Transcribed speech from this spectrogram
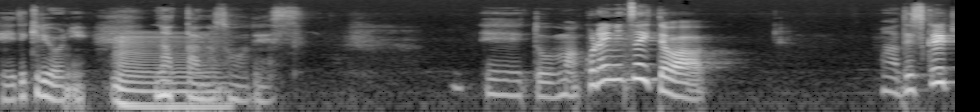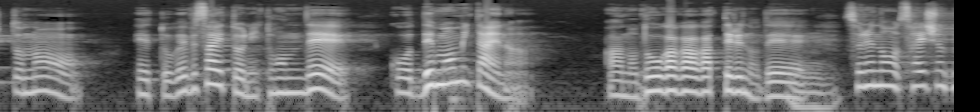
えーできるようにうんなったんだそうです。えっ、と、まあ、これについては、まあ、ディスクリプトの、えっ、と、ウェブサイトに飛んで、こう、デモみたいな、あの、動画が上がってるので、うんそれの最初、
